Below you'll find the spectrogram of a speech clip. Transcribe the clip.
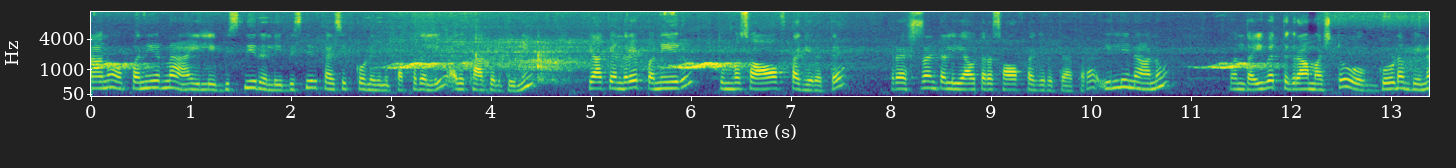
ನಾನು ಪನ್ನೀರನ್ನ ಇಲ್ಲಿ ಬಿಸಿನೀರಲ್ಲಿ, ಬಿಸಿನೀರು ಕಾಯಿಸಿಟ್ಕೊಂಡಿದ್ದೀನಿ ಪಕ್ಕದಲ್ಲಿ, ಅದಕ್ಕೆ ಹಾಕಿಡ್ತೀನಿ. ಯಾಕೆಂದರೆ ಪನ್ನೀರು ತುಂಬ ಸಾಫ್ಟಾಗಿರುತ್ತೆ ರೆಸ್ಟೋರೆಂಟಲ್ಲಿ ಯಾವ ಥರ ಸಾಫ್ಟಾಗಿರುತ್ತೆ ಆ ಥರ. ಇಲ್ಲಿ ನಾನು ಒಂದು ಐವತ್ತು ಗ್ರಾಮ್ ಅಷ್ಟು ಗೋಡಂಬಿನ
